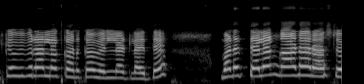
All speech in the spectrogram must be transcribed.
ఇక వివరాల్లో కనుక వెళ్ళినట్లయితే మన తెలంగాణ రాష్ట్ర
